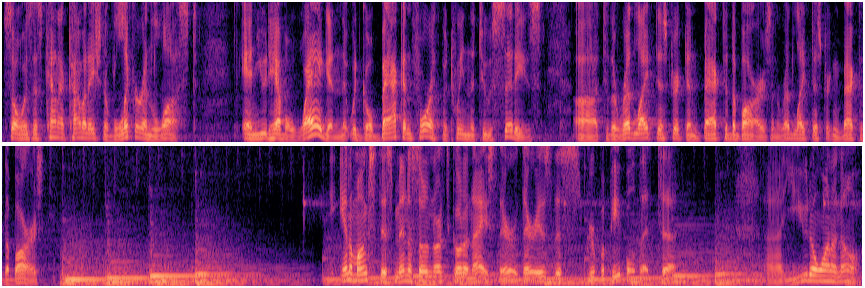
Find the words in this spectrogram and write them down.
So it was this kind of combination of liquor and lust. And you'd have a wagon that would go back and forth between the two cities uh, to the red light district and back to the bars, and red light district and back to the bars. In amongst this Minnesota North Dakota nice, there there is this group of people that uh, uh, you don't want to know.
